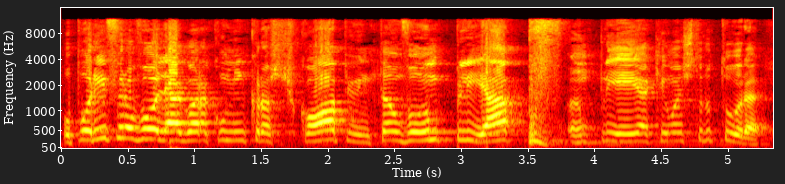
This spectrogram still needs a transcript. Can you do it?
O porífero eu vou olhar agora com microscópio, então vou ampliar, puff, ampliei aqui uma estrutura.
